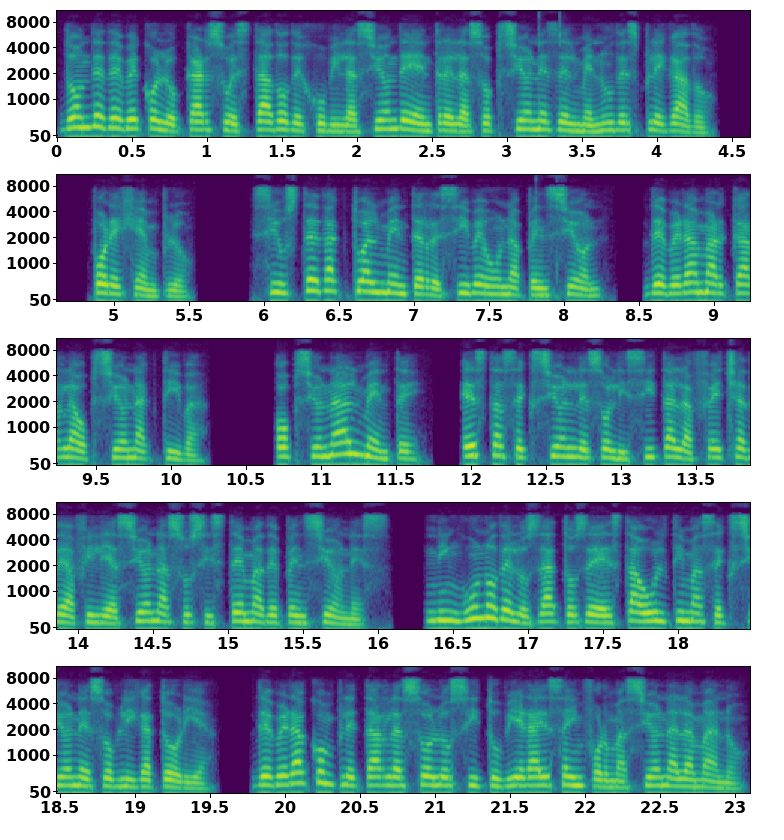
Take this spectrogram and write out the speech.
donde debe colocar su estado de jubilación de entre las opciones del menú desplegado. Por ejemplo, si usted actualmente recibe una pensión, deberá marcar la opción activa. Opcionalmente, esta sección le solicita la fecha de afiliación a su sistema de pensiones. Ninguno de los datos de esta última sección es obligatoria. Deberá completarla solo si tuviera esa información a la mano.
